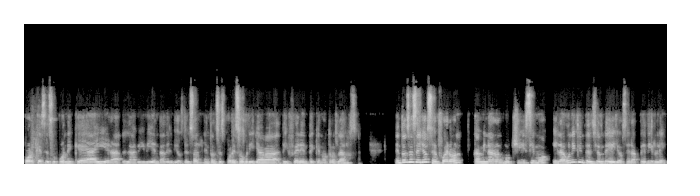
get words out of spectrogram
porque se supone que ahí era la vivienda del dios del sol, entonces por eso brillaba diferente que en otros lados. Entonces ellos se fueron, caminaron muchísimo y la única intención de ellos era pedirle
